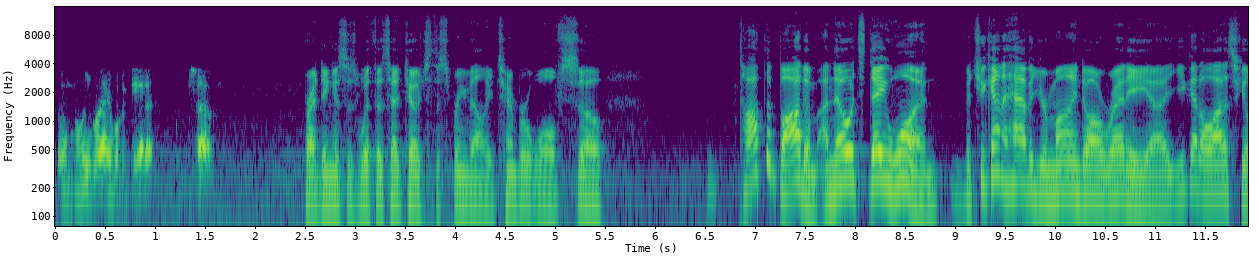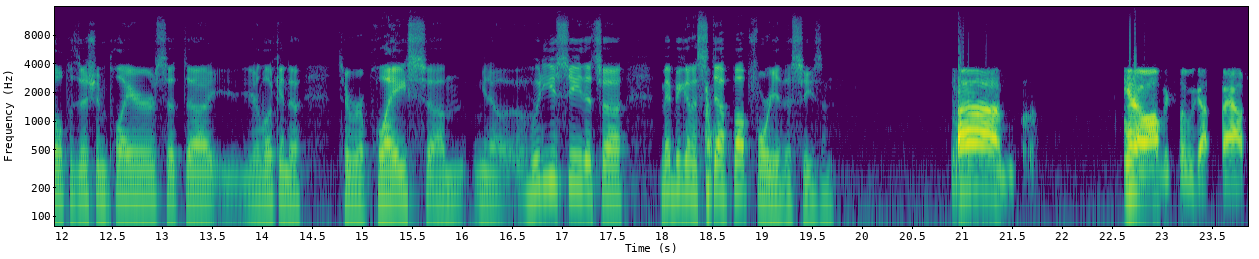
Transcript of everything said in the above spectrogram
when we were able to get it. So. Brad Dingess is with us, head coach of the Spring Valley Timberwolves. So, top to bottom, I know it's day one, but you kind of have in your mind already. Uh, you got a lot of skill position players that uh, you're looking to to replace. Um, you know, who do you see that's uh, maybe going to step up for you this season? Um, you know, obviously we got Bouch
